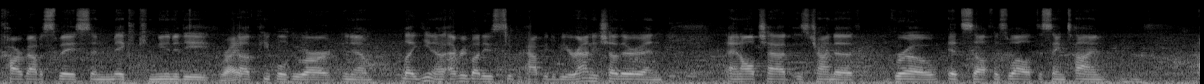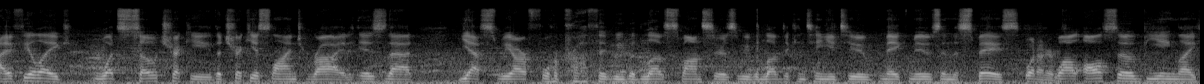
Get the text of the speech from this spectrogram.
carve out a space and make a community Right. of people who are, you know, like you know, everybody's super happy to be around each other, and and all chat is trying to grow itself as well at the same time. I feel like what's so tricky, the trickiest line to ride, is that yes, we are for profit. We would love sponsors. We would love to continue to make moves in the space 100%. while also being like,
